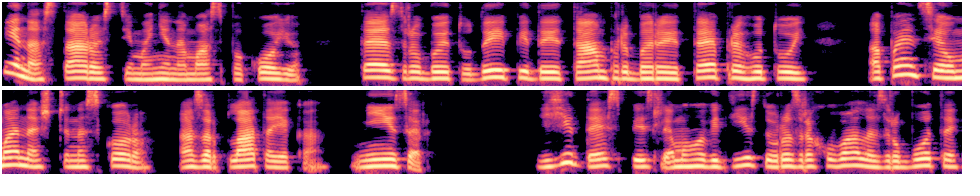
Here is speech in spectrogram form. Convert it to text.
і на старості мені нема спокою. Те зроби, туди піди, там прибери, те приготуй. А пенсія у мене ще не скоро, а зарплата яка мізер. Її десь після мого від'їзду розрахували з роботи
